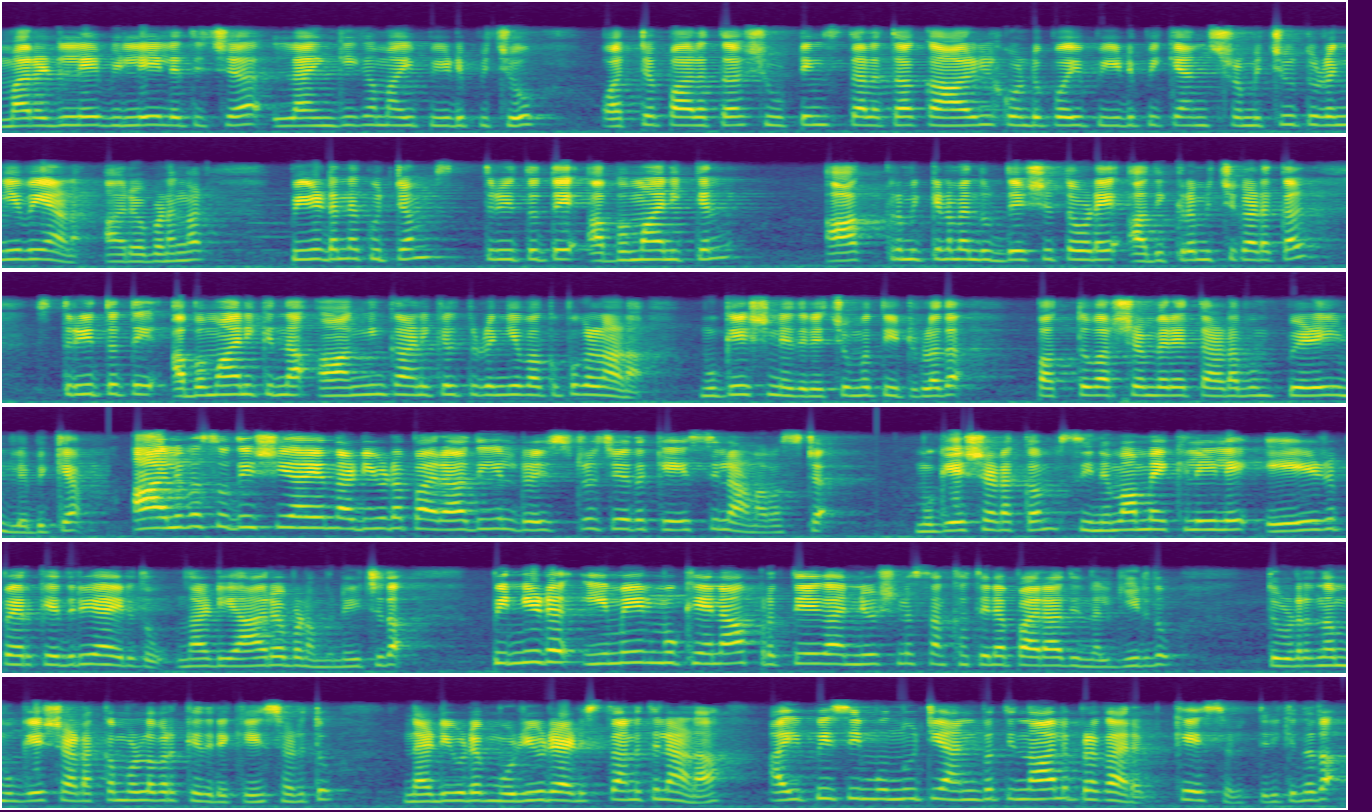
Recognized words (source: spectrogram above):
മരടിലെ വില്ലയിലെത്തിച്ച് ലൈംഗികമായി പീഡിപ്പിച്ചു. ഒറ്റപ്പാലത്ത് ഷൂട്ടിംഗ് സ്ഥലത്ത് കാറിൽ കൊണ്ടുപോയി പീഡിപ്പിക്കാൻ ശ്രമിച്ചു തുടങ്ങിയവയാണ് ആരോപണങ്ങൾ. പീഡനക്കുറ്റം സ്ത്രീത്വത്തെ അപമാനിക്കൽ ആക്രമിക്കണമെന്ന ഉദ്ദേശത്തോടെ അതിക്രമിച്ചു കടക്കൽ സ്ത്രീത്വത്തെ അപമാനിക്കുന്ന ആംഗ്യം കാണിക്കൽ തുടങ്ങിയ വകുപ്പുകളാണ് മുകേഷിനെതിരെ ചുമത്തിയിട്ടുള്ളത്. പത്തു വർഷം വരെ തടവും പിഴയും ലഭിക്കാം. ആലുവ സ്വദേശിയായ നടിയുടെ പരാതിയിൽ രജിസ്റ്റർ ചെയ്ത കേസിലാണ് അറസ്റ്റ്. മുകേഷ് അടക്കം സിനിമാ മേഖലയിലെ ഏഴ് പേർക്കെതിരെയായിരുന്നു നടി ആരോപണം ഉന്നയിച്ചത്. പിന്നീട് ഇമെയിൽ മുഖേന പ്രത്യേക അന്വേഷണ സംഘത്തിന് പരാതി നൽകിയിരുന്നു. തുടർന്ന് മുകേഷ് അടക്കമുള്ളവർക്കെതിരെ കേസെടുത്തു. നടിയുടെ മൊഴിയുടെ അടിസ്ഥാനത്തിലാണ് ഐ പി സി മുന്നൂറ്റി അൻപത്തിനാല് പ്രകാരം കേസെടുത്തിരിക്കുന്നത്.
